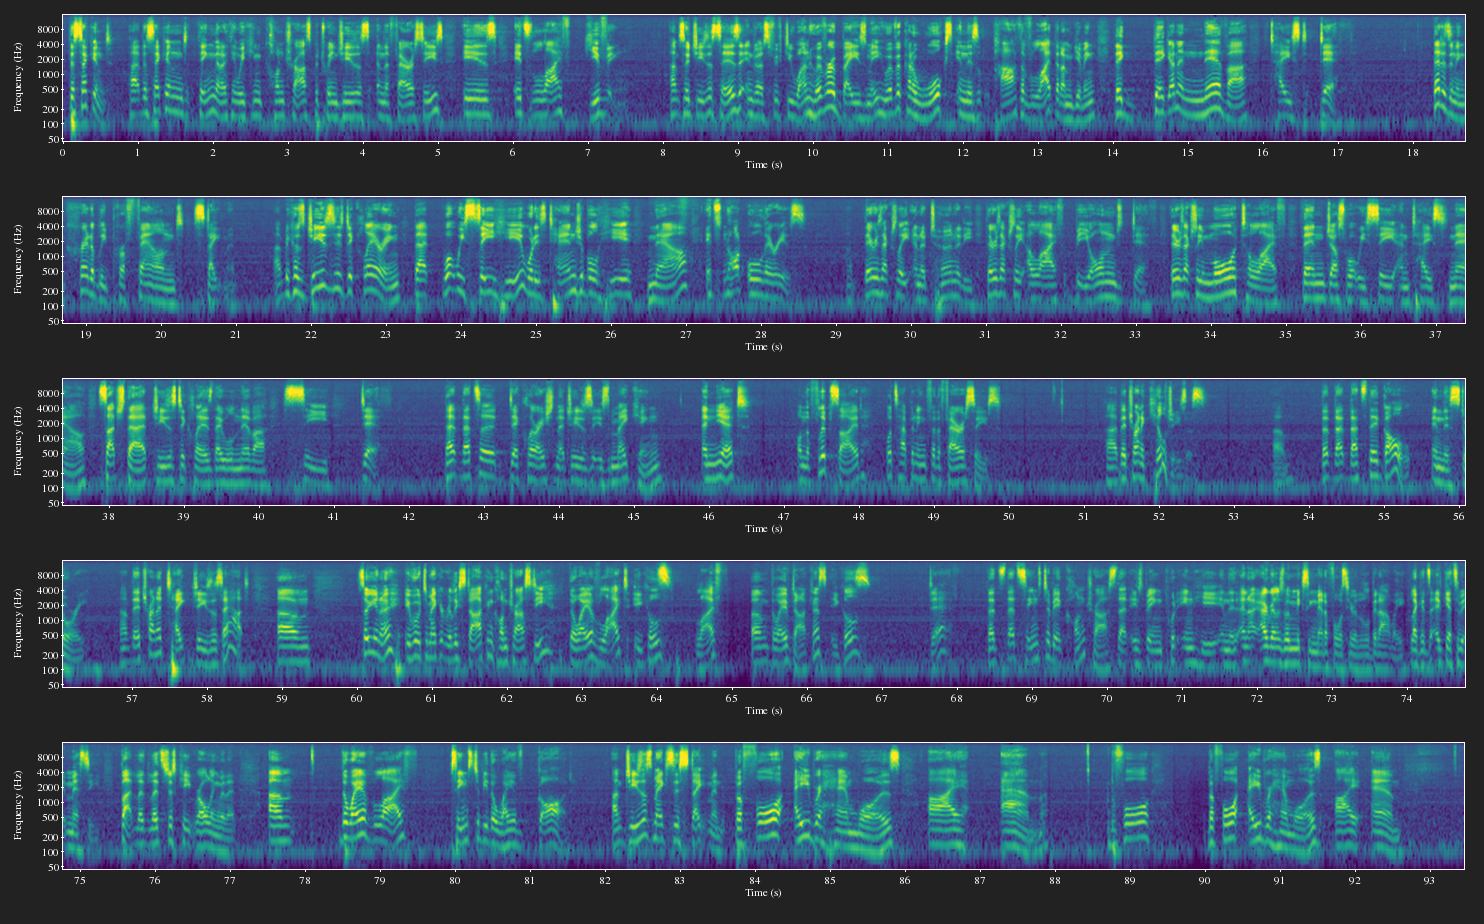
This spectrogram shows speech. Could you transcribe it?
The second, uh, the second thing that I think we can contrast between Jesus and the Pharisees is it's life giving. Um, so Jesus says in verse 51 whoever obeys me, whoever kind of walks in this path of light that I'm giving, they're, they're going to never taste death. That is an incredibly profound statement. Uh, because Jesus is declaring that what we see here, what is tangible here now, it's not all there is. Uh, there is actually an eternity, there is actually a life beyond death. There is actually more to life than just what we see and taste now, such that Jesus declares they will never see death. That, that's a declaration that Jesus is making, and yet, on the flip side, what's happening for the Pharisees? Uh, they're trying to kill Jesus. Um, that, that, that's their goal in this story. Uh, they're trying to take Jesus out. Um, so, you know, if we were to make it really stark and contrasty, the way of light equals life, um, the way of darkness equals death. That's, that seems to be a contrast that is being put in here. In the, and I, I realize we're mixing metaphors here a little bit, aren't we? Like it gets a bit messy. But let, us just keep rolling with it. Um, the way of life seems to be the way of God. Um, Jesus makes this statement Before Abraham was, I am. Before, before Abraham was, I am.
